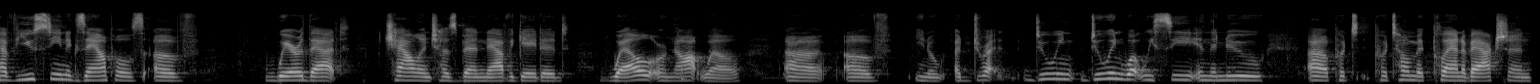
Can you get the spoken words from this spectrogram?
have you seen examples of where that challenge has been navigated well or not well? Uh, of you know doing doing what we see in the new uh, Pot- Potomac Plan of Action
